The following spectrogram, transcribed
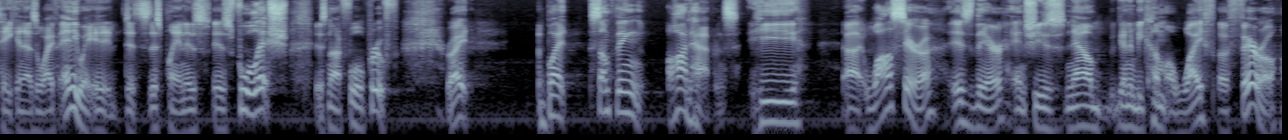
taken as a wife anyway. It, this, this plan is, is foolish. It's not foolproof, right? But something odd happens. He, uh, while Sarah is there and she's now going to become a wife of Pharaoh,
